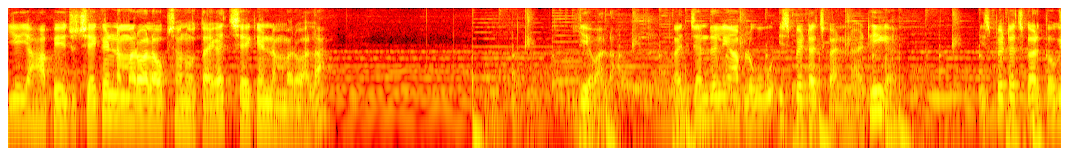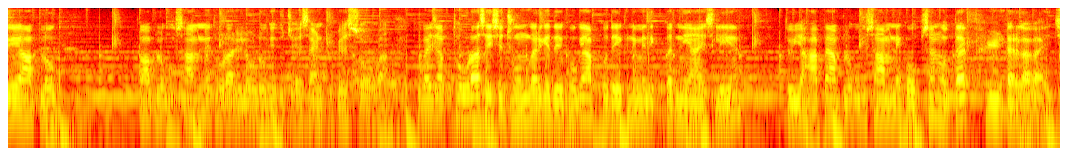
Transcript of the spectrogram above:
ये यहाँ पे जो सेकंड नंबर वाला ऑप्शन होता है गाइज़ सेकंड नंबर वाला। ये वाला। गाइज़ जनरली आप लोगों को इस पे टच करना है, ठीक है? इस पर टच कर दोगे आप लोग तो आप लोगों के सामने थोड़ा रिलोड होगी कुछ ऐसा इंटरफेस होगा। तो गाइज़ आप थोड़ा सा इसे जूम करके देखोगे, आपको देखने में दिक्कत नहीं आए इसलिए। तो यहाँ पे आप लोगों के सामने एक ऑप्शन होता है फ़िल्टर का गाइज़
